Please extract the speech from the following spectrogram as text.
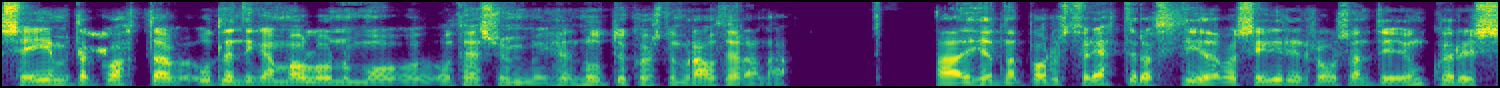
segjum þetta gott af útlendingamálunum og, og þessum nútukostum ráþerana að hérna bárust fréttir af því, það var Sigri Hrósandi umhverfis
